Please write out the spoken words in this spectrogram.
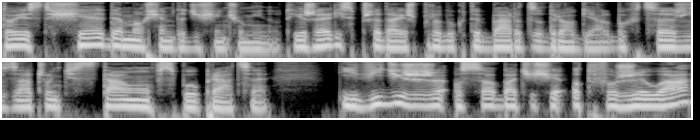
to jest 7, 8 do 10 minut. Jeżeli sprzedajesz produkty bardzo drogie albo chcesz zacząć stałą współpracę i widzisz, że osoba ci się otworzyła,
